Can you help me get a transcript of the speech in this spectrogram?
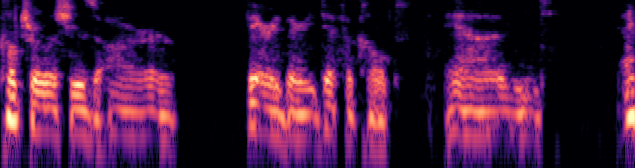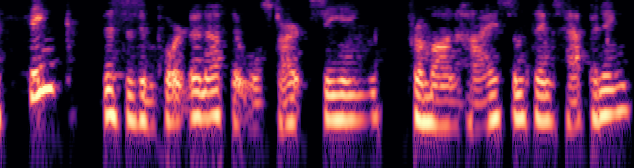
Cultural issues are very, very difficult. And I think this is important enough that we'll start seeing from on high some things happening.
